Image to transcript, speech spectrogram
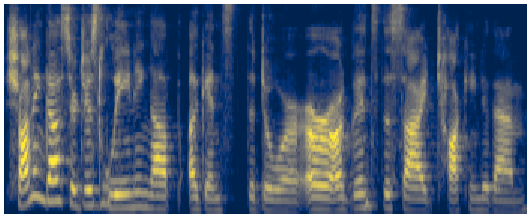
Shawn and Gus are just leaning up against the door or against the side talking to them.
